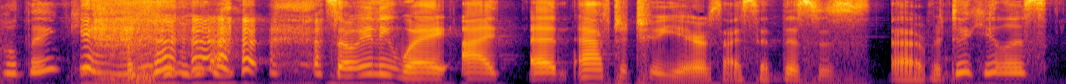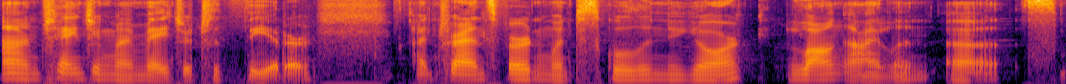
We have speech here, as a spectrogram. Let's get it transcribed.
well, thank you. so anyway, I and after two years, I said, "This is uh, ridiculous. I'm changing my major to theater." I transferred and went to school in New York, Long Island, a s-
